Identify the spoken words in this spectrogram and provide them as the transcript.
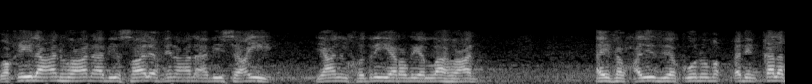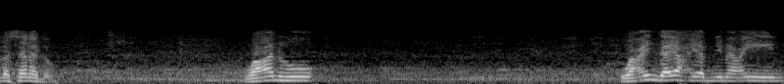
وقيل عنه عن أبي صالح عن أبي سعيد. يعني الخدري رضي الله عنه. أي فالحديث يكون قد انقلب سنده. وعنه وعند يحيى بن معين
